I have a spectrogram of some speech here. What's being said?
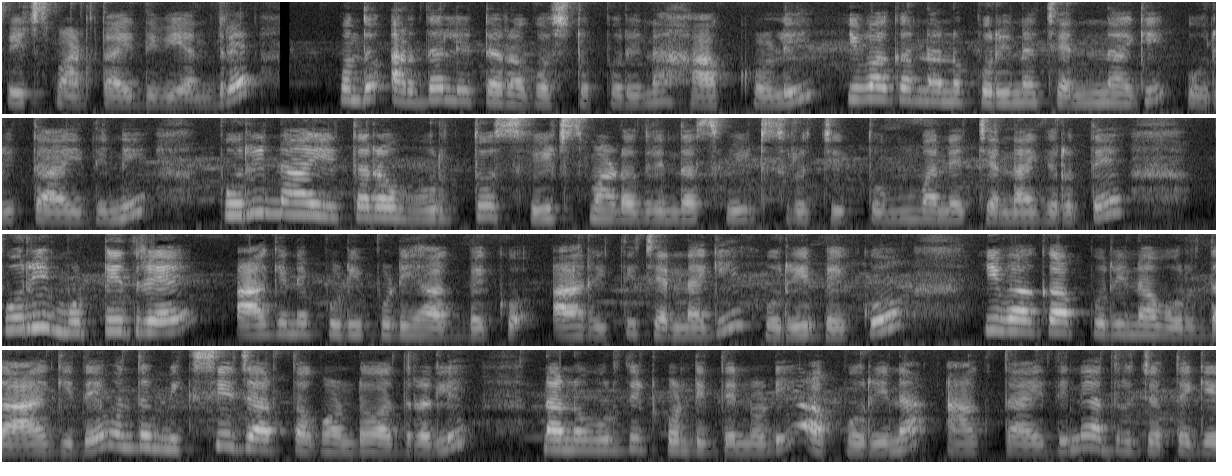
ಸ್ವೀಟ್ಸ್ ಮಾಡ್ತಾ ಇದ್ದೀವಿ ಅಂದರೆ ಒಂದು ಅರ್ಧ ಲೀಟರ್ ಆಗೋಷ್ಟು ಪುರಿನ ಹಾಕ್ಕೊಳ್ಳಿ. ಇವಾಗ ನಾನು ಪುರಿನ ಚೆನ್ನಾಗಿ ಉರಿತಾ ಇದ್ದೀನಿ. ಪುರಿನ ಈ ಥರ ಹುರಿದು ಸ್ವೀಟ್ಸ್ ಮಾಡೋದ್ರಿಂದ ಸ್ವೀಟ್ಸ್ ರುಚಿ ತುಂಬಾ ಚೆನ್ನಾಗಿರುತ್ತೆ. ಪುರಿ ಮುಟ್ಟಿದ್ರೆ ಹಾಗೆಯೇ ಪುಡಿ ಪುಡಿ ಹಾಕಬೇಕು. ಆ ರೀತಿ ಚೆನ್ನಾಗಿ ಹುರಿಬೇಕು. ಇವಾಗ ಪುರಿನ ಹುರಿದಾಗಿದೆ ಒಂದು ಮಿಕ್ಸಿ ಜಾರ್ ತಗೊಂಡು ಅದರಲ್ಲಿ ನಾನು ಹುರಿದಿಟ್ಕೊಂಡಿದ್ದೆ ನೋಡಿ, ಆ ಪುರಿನ ಹಾಕ್ತಾ ಇದ್ದೀನಿ. ಅದ್ರ ಜೊತೆಗೆ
